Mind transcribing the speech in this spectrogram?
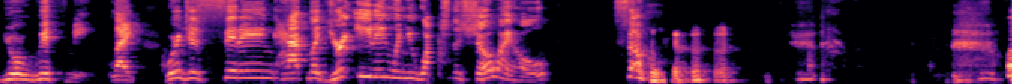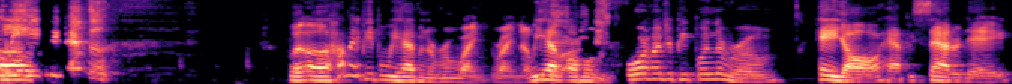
you're with me. Like we're just sitting, have, like you're eating when you watch the show, I hope. So we'll uh, eating together. But uh, how many people we have in the room right right now? We have almost 400 people in the room. Hey y'all, happy Saturday.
